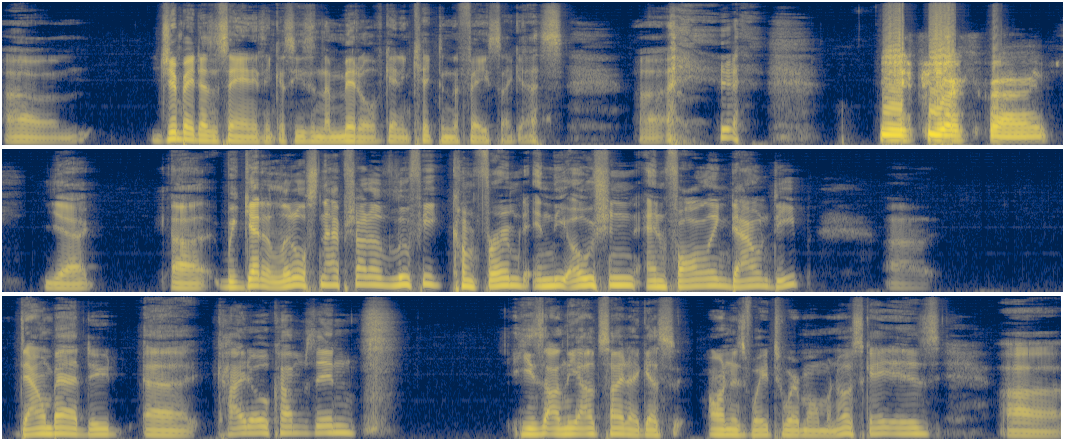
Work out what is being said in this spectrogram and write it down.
Um, Jinbei doesn't say anything because he's in the middle of getting kicked in the face. I guess. Uh, He's preoccupied. Yeah. Uh, we get a little snapshot of Luffy confirmed in the ocean and falling down deep. Uh, down bad, dude. Uh, Kaido comes in. He's on the outside, I guess, on his way to where Momonosuke is. Uh,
